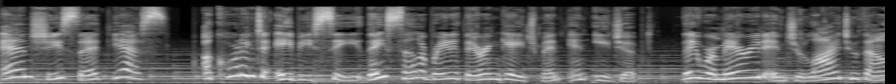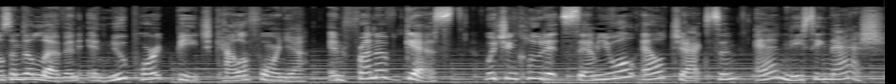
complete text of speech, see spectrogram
and she said yes. According to ABC, they celebrated their engagement in Egypt. They were married in July 2011 in Newport Beach, California, in front of guests, which included Samuel L. Jackson and Niecy Nash.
